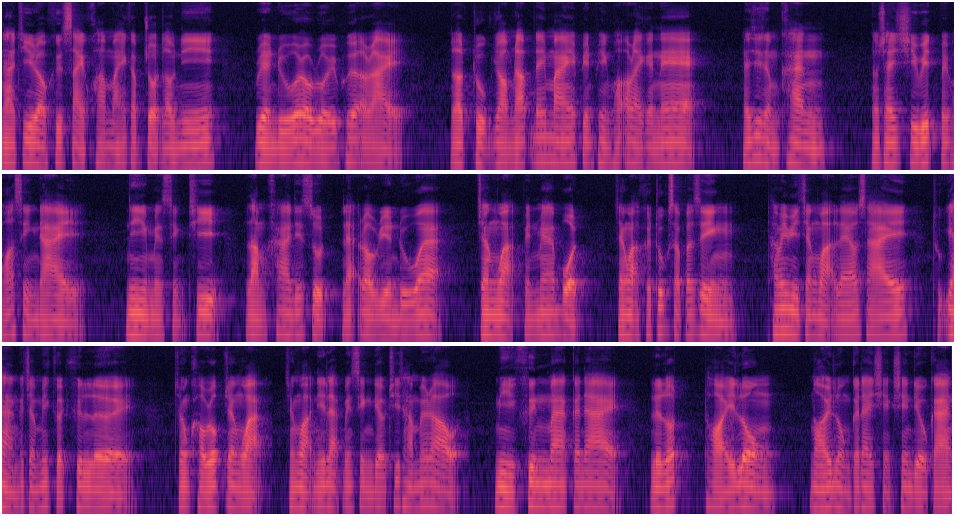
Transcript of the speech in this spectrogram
หน้าที่เราคือใส่ความหมายให้กับโจทย์เหล่านี้ เรียนรู้ว่าเรารวยเพื่ออะไร เราถูกยอมรับได้ไหมเป็นเพียงเพราะอะไรกันแน่ และที่สำคัญ เราใช้ชีวิตไปเพราะสิ่งใด นี่ยังเป็นสิ่งที่ล้ำค่าที่สุด และเราเรียนรู้ว่า จังหวะเป็นแม่บท จังหวะคือทุกสรรพสิ่ง ถ้าไม่มีจังหวะแล้วไซทุกอย่างก็จะไม่เกิดขึ้นเลย จงเคารพจังหวะ จังหวะนี้แหละเป็นสิ่งเดียวที่ทำให้เรามีขึ้นมากก็ได้ หรือลดถอยลง น้อยลงก็ได้เช่นเช่นเดียวกัน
